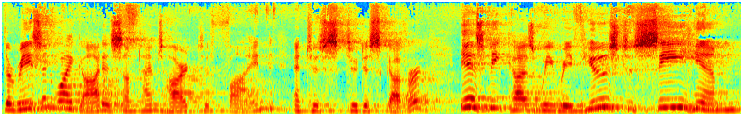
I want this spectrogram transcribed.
The reason why God is sometimes hard to find and to, to discover is because we refuse to see Him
